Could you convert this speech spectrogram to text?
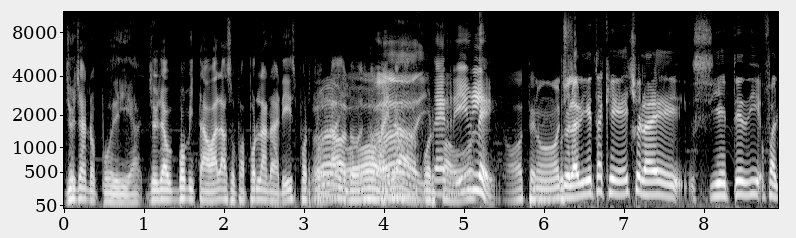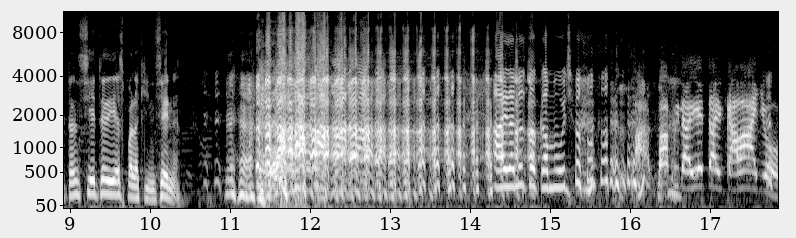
yo ya no podía, yo ya vomitaba la sopa por la nariz, por todos lados, no, no, ay, por terrible. No, terrible. No, yo la dieta que he hecho, la de siete días, faltan siete días para la quincena. A veces nos toca mucho. Ah, papi, la dieta del caballo.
